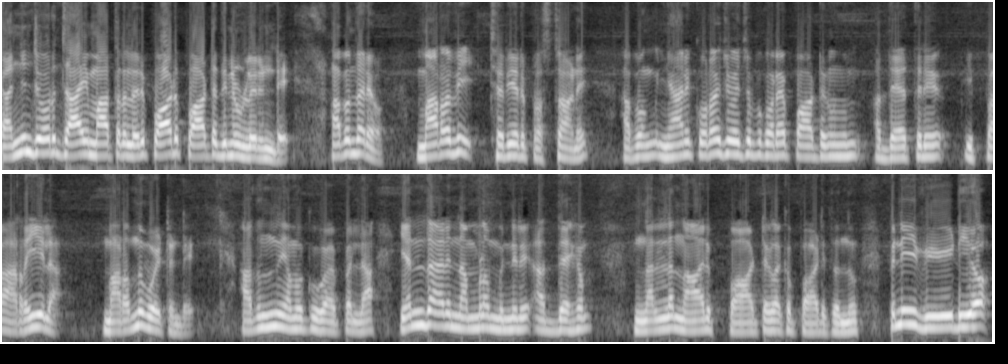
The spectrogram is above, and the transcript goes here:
കഞ്ഞും ചോറും ചായ മാത്രമല്ല ഒരുപാട് പാട്ട് ഇതിനുള്ളിലുണ്ട് അപ്പം എന്താ മറവി ചെറിയൊരു പ്രശ്നമാണ്. അപ്പം ഞാൻ കുറേ ചോദിച്ചപ്പോൾ കുറേ പാട്ടുകളൊന്നും അദ്ദേഹത്തിന് ഇപ്പം അറിയില്ല. മറന്നു പോയിട്ടുണ്ട്. അതൊന്നും നമുക്ക് കുഴപ്പമില്ല. എന്തായാലും നമ്മളെ മുന്നിൽ അദ്ദേഹം നല്ല നാല് പാട്ടുകളൊക്കെ പാടി തന്നു. പിന്നെ ഈ വീഡിയോ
